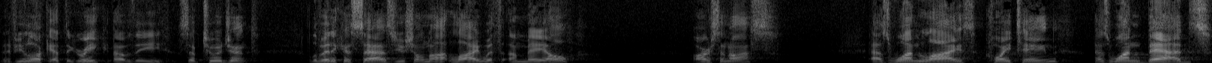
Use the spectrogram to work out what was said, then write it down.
And if you look at the Greek of the Septuagint, Leviticus says, You shall not lie with a male, arsenos, as one lies, koitain, as one beds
